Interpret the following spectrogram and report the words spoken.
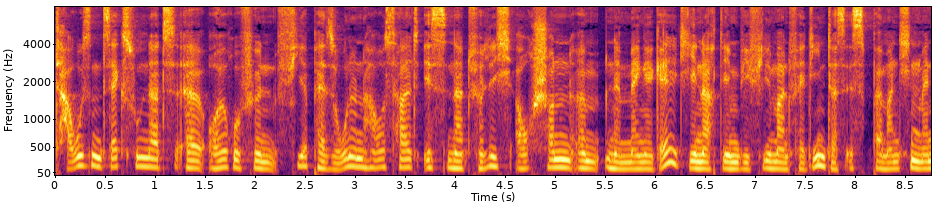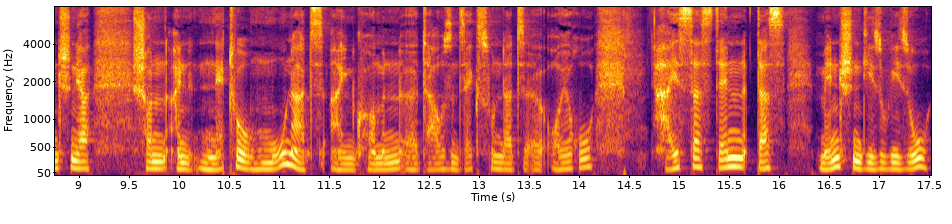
1600 äh, Euro für einen Vier-Personen-Haushalt ist natürlich auch schon ähm, eine Menge Geld, je nachdem, wie viel man verdient. Das ist bei manchen Menschen ja schon ein Netto-Monatseinkommen, äh, 1600 äh, Euro. Heißt das denn, dass Menschen, die sowieso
